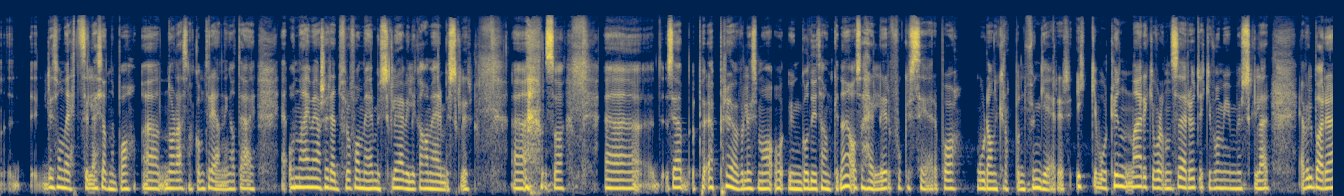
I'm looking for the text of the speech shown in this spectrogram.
litt sånn redsel jeg kjenner på uh, når det er snakk om trening. At jeg, jeg, å nei, men jeg er så redd for å få mer muskler. Jeg vil ikke ha mer muskler. Uh, så, så jeg, jeg, prøver liksom å, å unngå de tankene, og så heller fokusere på hvordan kroppen fungerer. Ikke hvor tynn den er, ikke hvordan den ser ut, ikke hvor mye muskel er. Jeg vil, bare,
